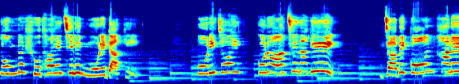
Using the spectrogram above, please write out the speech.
তোমরা শুধায়েছিলে মোরে ডাকি। পরিচয় কোনো আছে নাকি? যাবে কোনখানে?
